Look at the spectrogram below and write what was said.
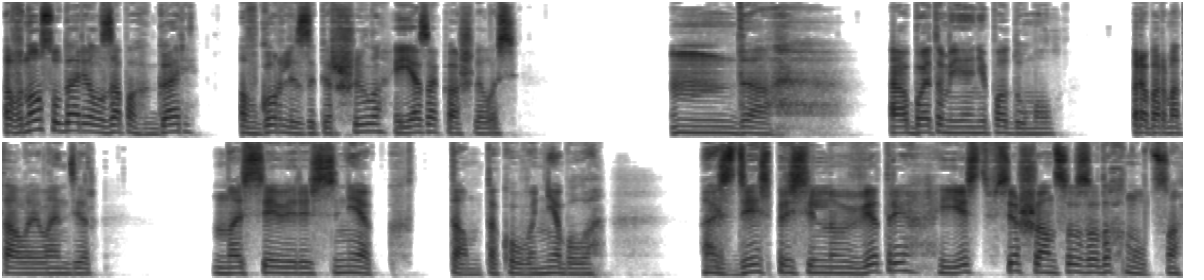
В нос ударил запах гари, в горле запершило, и я закашлялась. «Да, об этом я не подумал», — пробормотал Эйландир. «На севере снег, там такого не было. А здесь при сильном ветре есть все шансы задохнуться».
